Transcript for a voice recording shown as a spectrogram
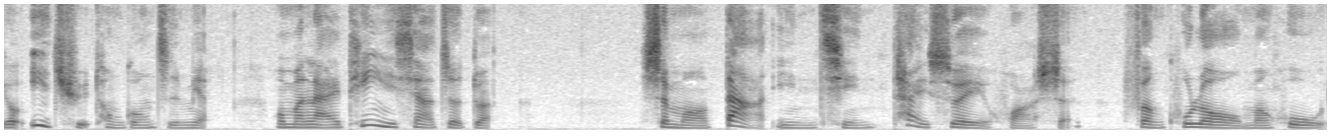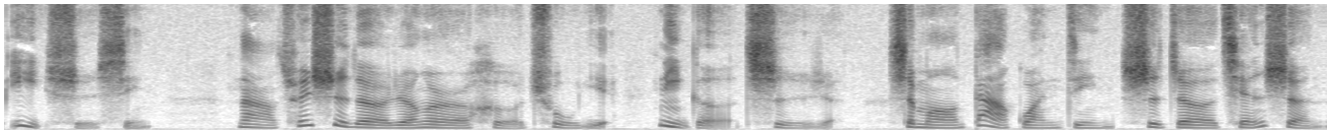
有异曲同工之妙，我们来听一下这段：什么大隐情，太岁花神，粉骷髅门户一时兴。那崔氏的人儿何处也？你个痴人！什么大观经，是这前神，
